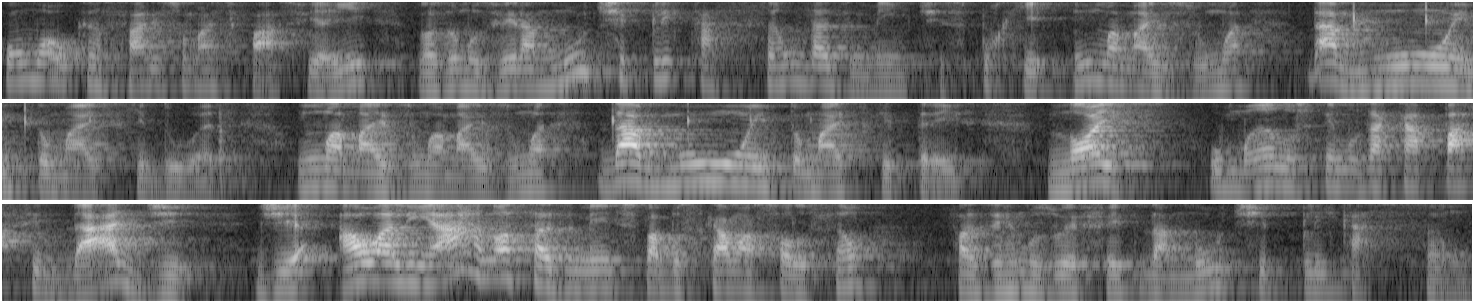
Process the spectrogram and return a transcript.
como alcançar isso mais fácil. E aí nós vamos ver a multiplicação das mentes, porque uma mais uma dá muito mais que duas. Uma mais uma mais uma dá muito mais que três. Nós, humanos, temos a capacidade de, ao alinhar nossas mentes para buscar uma solução, fazermos o efeito da multiplicação.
